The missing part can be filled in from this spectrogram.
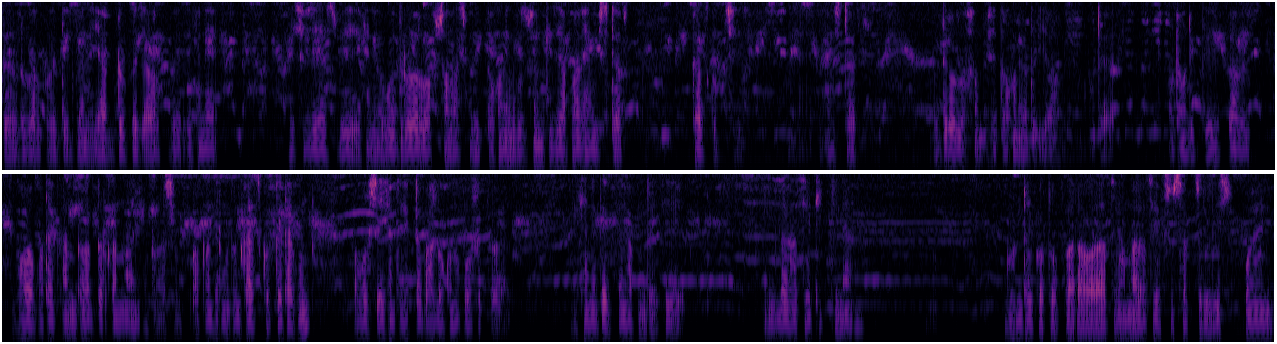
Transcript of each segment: ভিতরে ঢোকার পরে দেখবেন এয়ার ঢুকে যাওয়ার পরে এখানে মেসেজে আসবে, এখানে উইথড্রয়াল অপশন আসবে, তখনই বুঝবেন কি যে আপনার হ্যামস্টার কাজ করছে। হ্যামস্টার উইথড্রয়াল অপশন দিছে, তখনই ওদের ইয়ে হবে। ওটা অটোমেটিক দিয়ে কারণ ভয় কথায় কান দেওয়ার দরকার নাই। আপনাদের মতন কাজ করতে থাকুন। অবশ্যই এখান থেকে একটা ভালো কোনো প্রফিট পাবেন। এখানে দেখবেন আপনারা যে এগুলো আছে ঠিক কিনা। ঘন্টায় কত পার আওয়ার আছে? আমার আছে একশো সাতচল্লিশ পয়েন্ট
